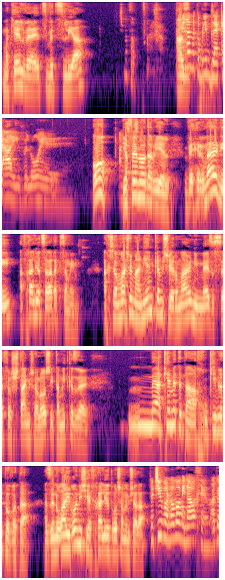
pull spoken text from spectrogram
מקל ו... וצלייה? יש מצב. אז- כנראה מקבלים בלק איי ולא... אה, או יפה שלישית. מאוד אריאל והרמיוני הפכה להיות שרת הקסמים. עכשיו מה שמעניין כאן שהרמיוני מאיזה ספר 2-3 היא תמיד כזה מעקמת את החוקים לטובתה אז זה נורא אירוני שהיא הפכה להיות ראש הממשלה. תקשיבו אני לא מאמינה לכם. אתם-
